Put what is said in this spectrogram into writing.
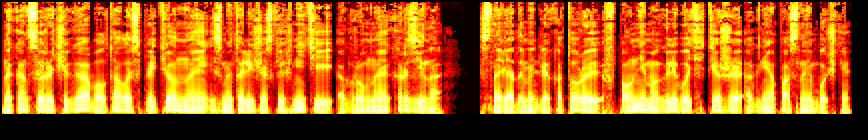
На конце рычага болталась плетенная из металлических нитей огромная корзина — снарядами для которой вполне могли быть те же огнеопасные бочки.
